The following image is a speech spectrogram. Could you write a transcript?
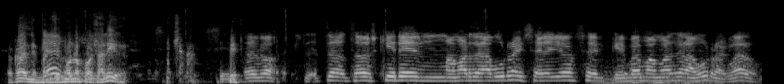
Pero claro, el independentismo no puede salir. Sí, todos, quieren mamar de la burra y ser ellos el que va a mamar de la burra, claro.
